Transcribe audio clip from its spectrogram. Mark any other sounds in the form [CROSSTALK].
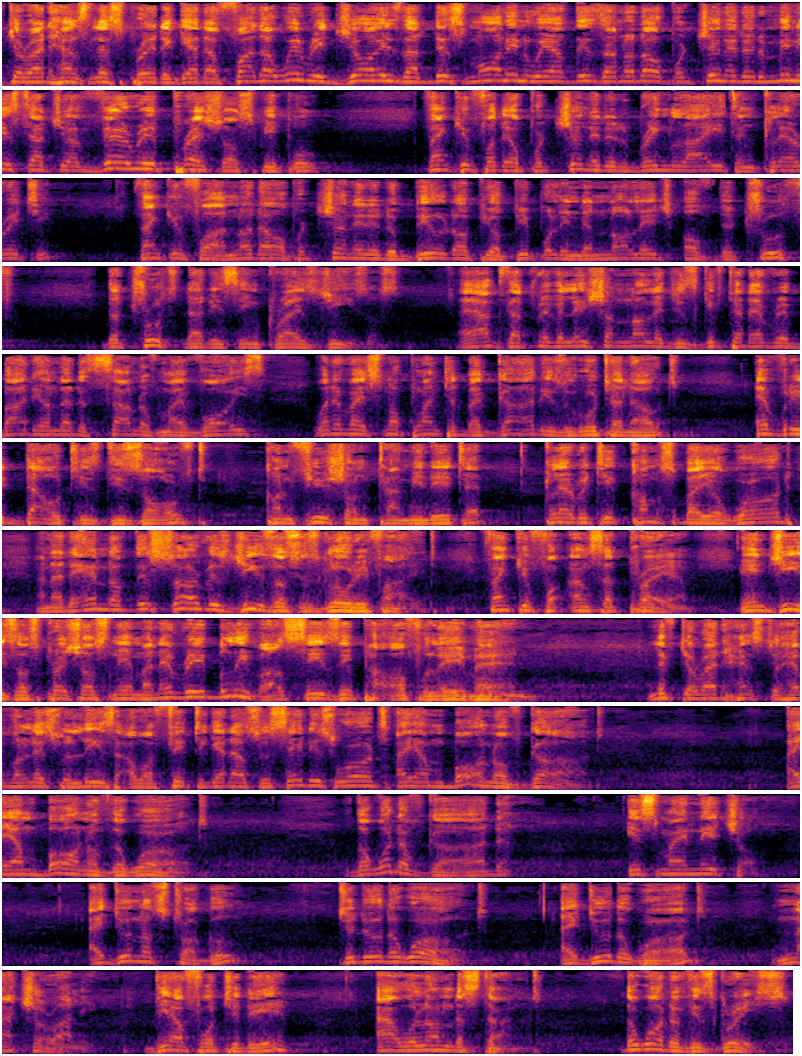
Lift your right hands. Let's pray together. Father, we rejoice that this morning we have this another opportunity to minister to your very precious people. Thank you for the opportunity to bring light and clarity. Thank you for another opportunity to build up your people in the knowledge of the truth, the truth that is in Christ Jesus. I ask that revelation knowledge is gifted everybody under the sound of my voice. Whatever is not planted by God is rooted out. Every doubt is dissolved. Confusion terminated. Clarity comes by your word. And at the end of this service, Jesus is glorified. Thank you for answered prayer. In Jesus' precious name. And every believer says a powerful amen. Lift your right hands to heaven. Let's release our faith together as we say these words. I am born of God. I am born of the word. The word of God is my nature. I do not struggle to do the word. I do the word naturally. Therefore, today, I will understand the word of his grace.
